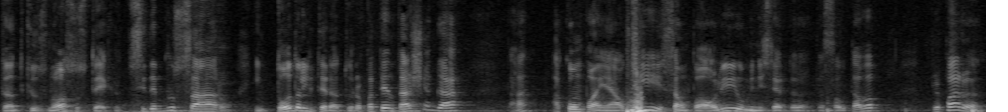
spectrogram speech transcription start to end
Tanto que os nossos técnicos se debruçaram em toda a literatura para tentar chegar, tá? acompanhar o que São Paulo e o Ministério da, da Saúde estavam preparando.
